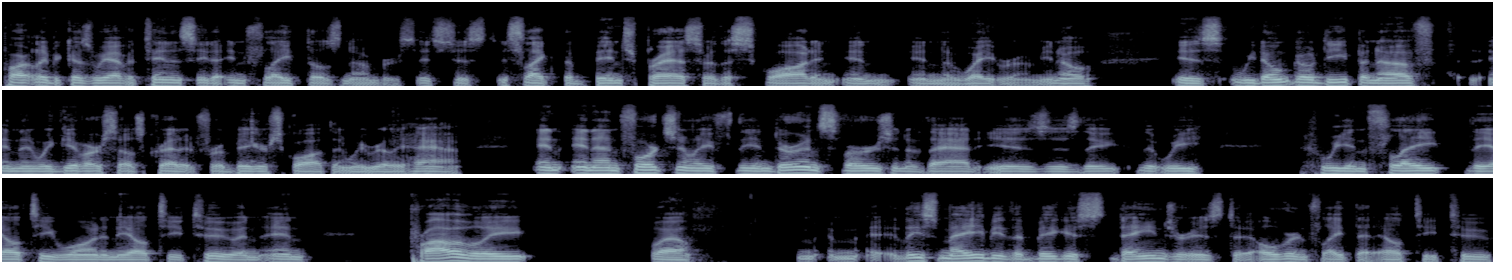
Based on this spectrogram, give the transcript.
Partly because we have a tendency to inflate those numbers. It's just it's like the bench press or the squat in in in the weight room. You know, is we don't go deep enough and then we give ourselves credit for a bigger squat than we really have and and unfortunately the endurance version of that is is the that we we inflate the lt1 and the lt2 and and probably well, at least maybe the biggest danger is to overinflate that LT2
